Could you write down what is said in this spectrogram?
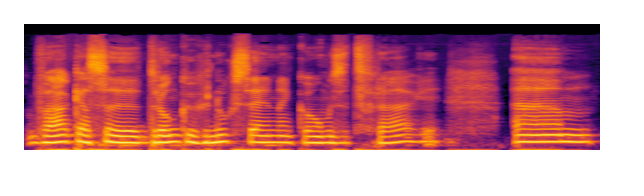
vaak als ze dronken genoeg zijn, dan komen ze het vragen. Um,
